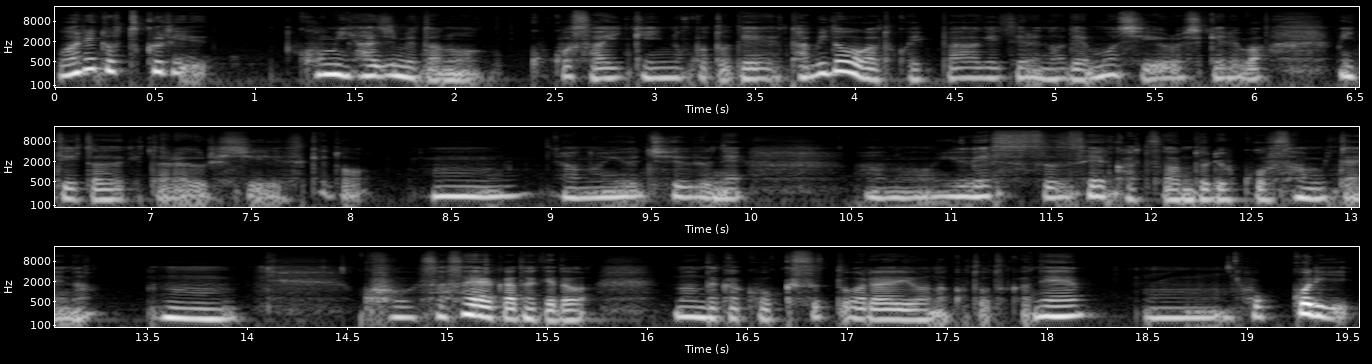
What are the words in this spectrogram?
割と作り込み始めたのはここ最近のことで、旅動画とかいっぱい上げてるので、もしよろしければ見ていただけたら嬉しいですけど、うん、あの YouTube ね、あの US 生活旅行さんみたいな、うん、こうささやかだけど、なんだかこうクスッと笑えるようなこととかね、うん、ほっこり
